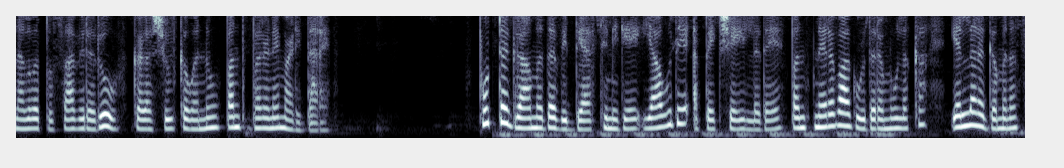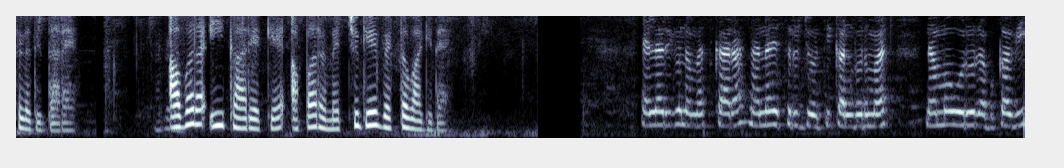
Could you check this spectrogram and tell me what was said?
ನಲವತ್ತು ಸಾವಿರ ರುಗಳ ಶುಲ್ಕವನ್ನು ಪಂತ್ ಭರಣೆ ಮಾಡಿದ್ದಾರೆ. ಪುಟ್ಟ ಗ್ರಾಮದ ವಿದ್ಯಾರ್ಥಿನಿಗೆ ಯಾವುದೇ ಅಪೇಕ್ಷೆ ಇಲ್ಲದೆ ಪಂತ್ ನೆರವಾಗುವುದರ ಮೂಲಕ ಎಲ್ಲರ ಗಮನ ಸೆಳೆದಿದ್ದಾರೆ. ಅವರ ಈ ಕಾರ್ಯಕ್ಕೆ ಅಪಾರ ಮೆಚ್ಚುಗೆ ವ್ಯಕ್ತವಾಗಿದೆ. ಎಲ್ಲರಿಗೂ ನಮಸ್ಕಾರ. ನನ್ನ ಹೆಸರು ಜ್ಯೋತಿ ಕನ್ಬುರ್ಮಠ್ ನಮ್ಮ ಊರು ರಬಕವಿ.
